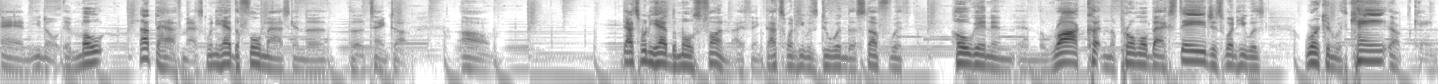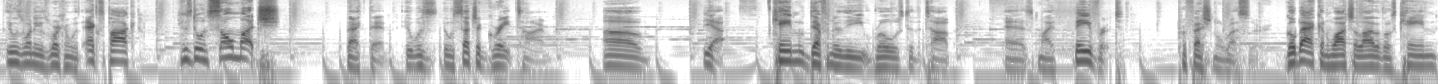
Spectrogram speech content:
and you know emote. Not the half mask when he had the full mask and the the tank top. Um, that's when he had the most fun. I think that's when he was doing the stuff with Hogan and, and The Rock, cutting the promo backstage. It's when he was working with Kane. Uh, Kane. It was when he was working with X Pac. He was doing so much back then. It was it was such a great time. Uh, yeah, Kane definitely rose to the top as my favorite professional wrestler. Go back and watch a lot of those Kane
